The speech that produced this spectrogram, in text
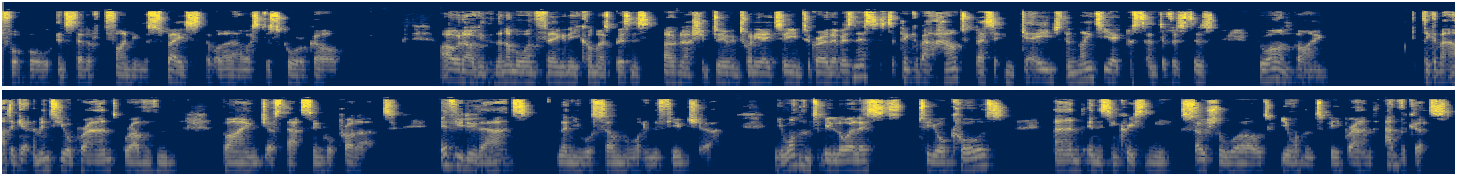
football instead of finding the space that will allow us to score a goal. I would argue that the number one thing an e commerce business owner should do in 2018 to grow their business is to think about how to better engage the 98% of visitors who aren't buying. Think about how to get them into your brand rather than buying just that single product. If you do that, then you will sell more in the future. You want them to be loyalists to your cause and in this increasingly social world, you want them to be brand advocates.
